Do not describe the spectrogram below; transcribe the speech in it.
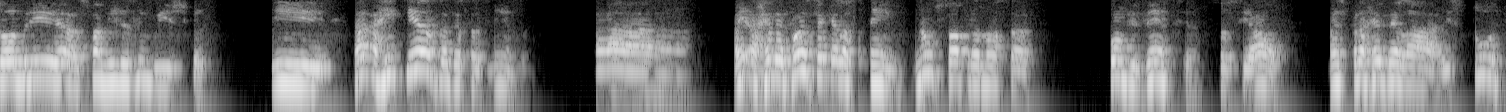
sobre as famílias linguísticas. E a, a riqueza dessas línguas, a, a, relevância que elas têm, não só para nossa convivência social, mas para revelar estudos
